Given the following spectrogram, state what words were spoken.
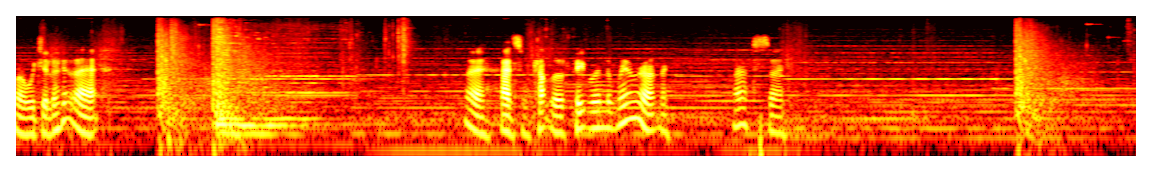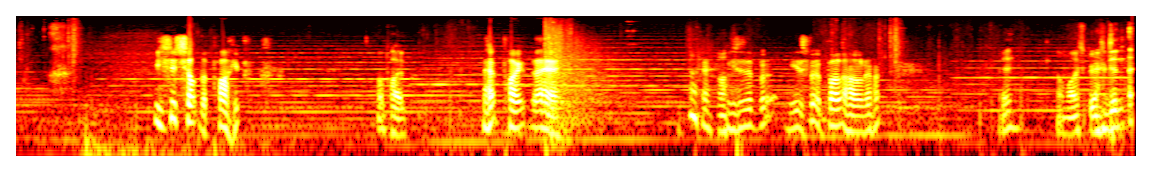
Well, would you look at that? There, handsome couple of people in the mirror, aren't they? I have to say. You should shot the pipe. What pipe? That pipe there. You, just put, you just put a bullet hole in it. Yeah, on my screen, didn't.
